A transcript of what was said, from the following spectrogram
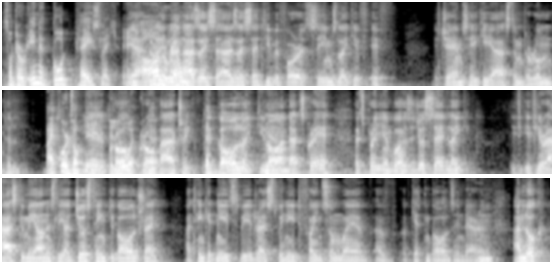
So they're in a good place, like in Yeah, all in- around. And as I said, as I said to you before, it seems like if if if James Hickey asked them to run to Backwards up the, yeah, the Crow, lower. Crow yeah. Patrick did goal, like you know, Yeah. and that's great. It's brilliant. But as I just said, like if if you're asking me honestly, I just think the goal threat. I think it needs to be addressed. We need to find some way of, of, of getting goals in there. Mm. And, and look,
